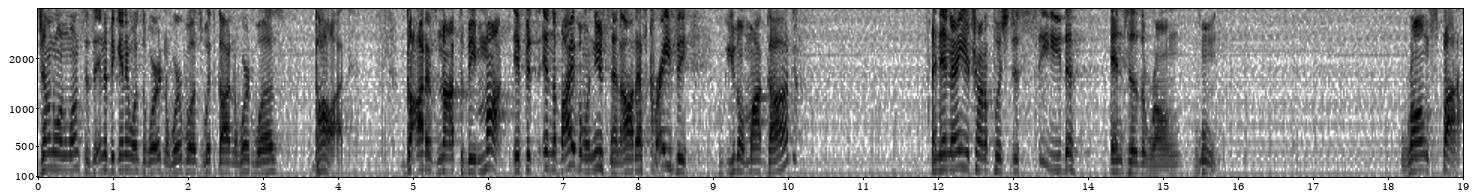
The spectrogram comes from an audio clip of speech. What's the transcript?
John 1 1 says, In the beginning was the Word, and the Word was with God, and the Word was God. God is not to be mocked. If it's in the Bible and you're saying, oh, that's crazy, you to mock God? And then now you're trying to push this seed into the wrong womb, wrong spot,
